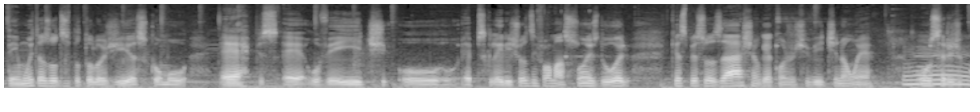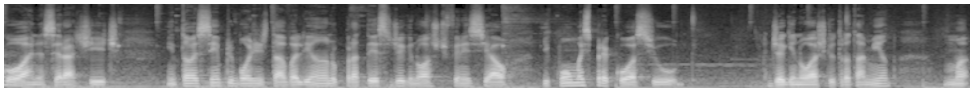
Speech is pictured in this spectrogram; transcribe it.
tem muitas outras patologias, como herpes, é, uveíte, ou episclerite, outras inflamações do olho, que as pessoas acham que é conjuntivite e não é. Hum. Úlcera de córnea, ceratite. Então é sempre bom a gente estar avaliando para ter esse diagnóstico diferencial. E quanto mais precoce o diagnóstico e o tratamento, uma,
